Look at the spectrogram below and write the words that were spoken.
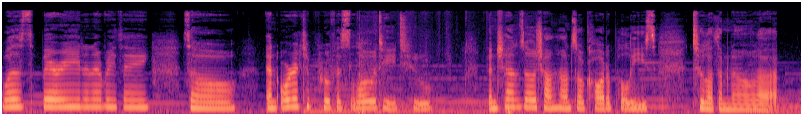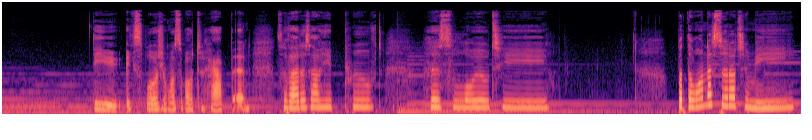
was buried and everything. So, in order to prove his loyalty to Vincenzo, Chung Han Suk called the police to let them know that the explosion was about to happen. So that is how he proved his loyalty. But the one that stood out to me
